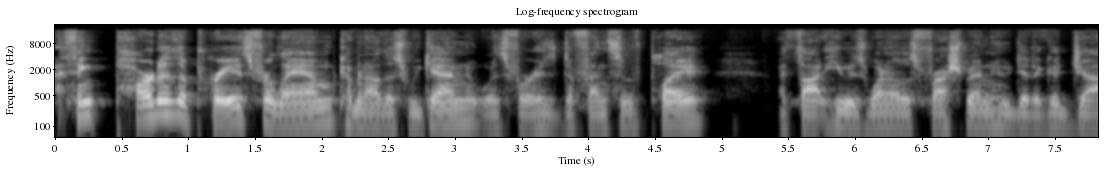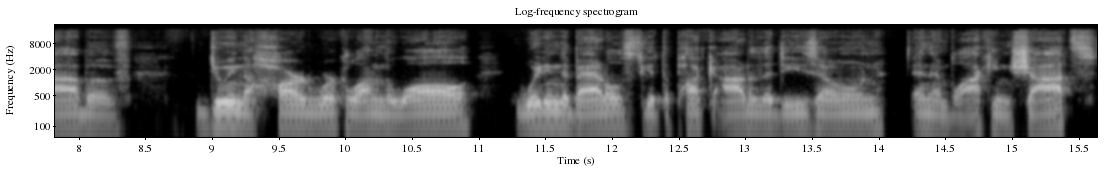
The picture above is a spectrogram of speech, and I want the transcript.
I think part of the praise for Lamb coming out this weekend was for his defensive play. I thought he was one of those freshmen who did a good job of doing the hard work along the wall, winning the battles to get the puck out of the D zone, and then blocking shots.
